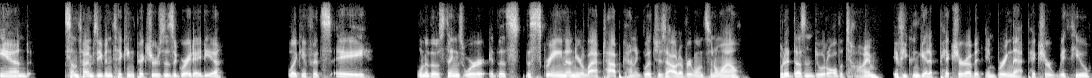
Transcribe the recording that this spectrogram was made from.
And sometimes even taking pictures is a great idea. Like if it's a one of those things where the the screen on your laptop kind of glitches out every once in a while, but it doesn't do it all the time. If you can get a picture of it and bring that picture with you,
